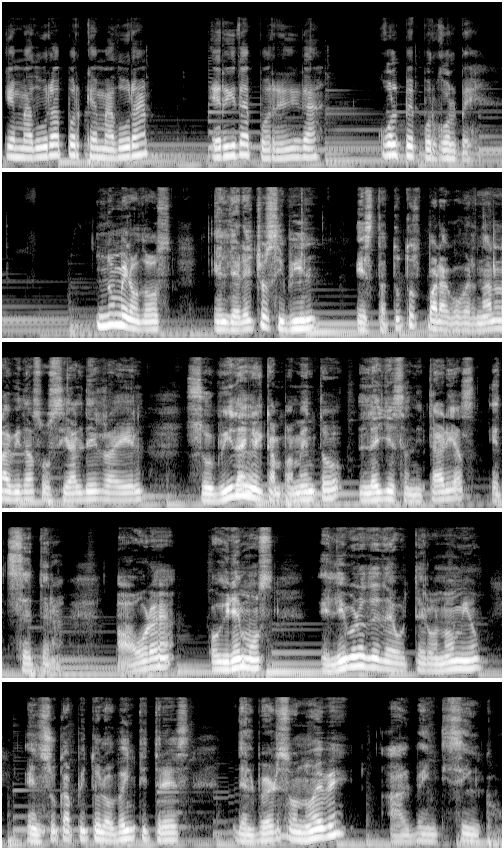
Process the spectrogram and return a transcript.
Quemadura por quemadura, herida por herida, golpe por golpe. Número 2. El derecho civil, estatutos para gobernar la vida social de Israel, su vida en el campamento, leyes sanitarias, etc. Ahora oiremos el libro de Deuteronomio en su capítulo 23 del verso 9 al 25.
